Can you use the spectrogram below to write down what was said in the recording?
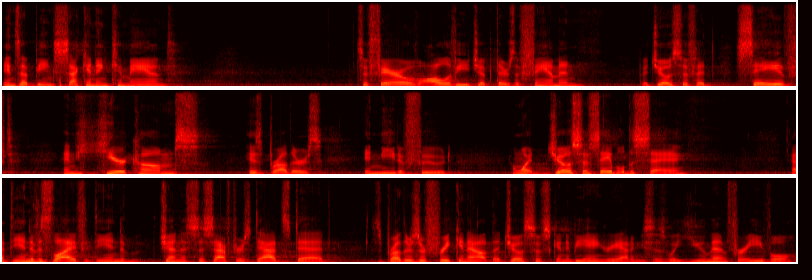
Ends up being second in command to Pharaoh of all of Egypt. There's a famine, but Joseph had saved, and here comes his brothers in need of food. And what Joseph's able to say at the end of his life, at the end of Genesis, after his dad's dead, his brothers are freaking out that Joseph's going to be angry at him. He says, What you meant for evil,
